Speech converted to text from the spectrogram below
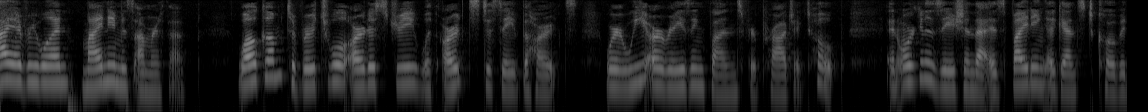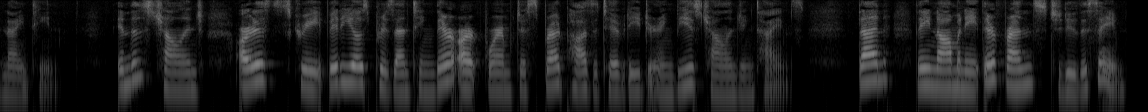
Hi everyone, my name is Amrita. Welcome to Virtual ArtisTree with Arts to Save the Hearts, where we are raising funds for Project Hope, an organization that is fighting against COVID 19. In this challenge, artists create videos presenting their art form to spread positivity during these challenging times. Then they nominate their friends to do the same.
